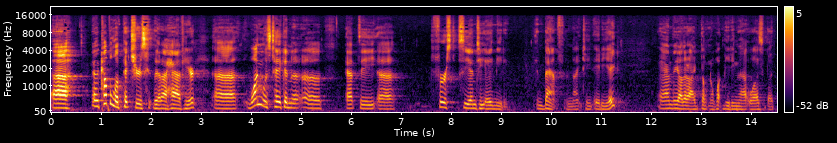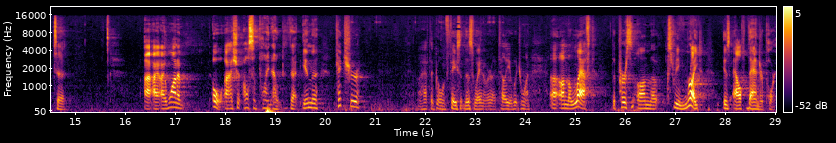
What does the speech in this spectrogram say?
Uh, and a couple of pictures that I have here. Uh, one was taken uh, at the uh, first CNTA meeting in Banff in 1988. And the other, I don't know what meeting that was, but uh, I, I want to, oh, I should also point out that in the picture I have to go and face it this way in order to tell you which one. Uh, on the left, the person on the extreme right is Alf van der Poorten.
